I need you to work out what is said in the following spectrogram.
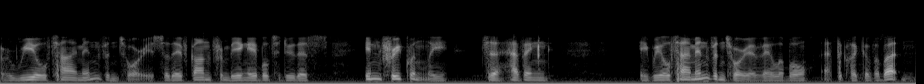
a real time inventory. So they've gone from being able to do this infrequently to having a real time inventory available at the click of a button.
